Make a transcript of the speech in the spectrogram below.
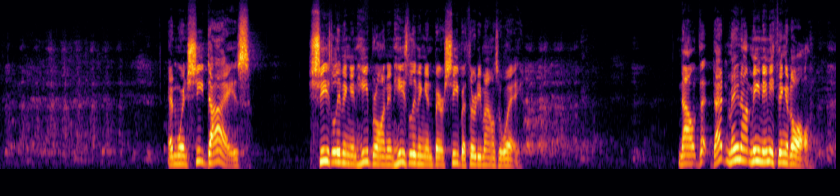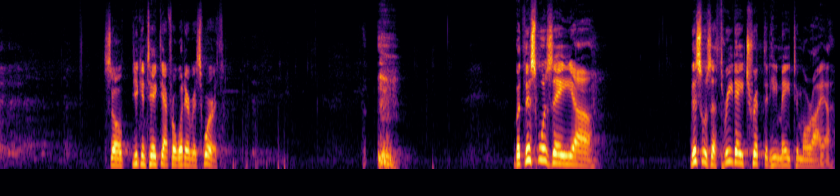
and when she dies, she's living in Hebron and he's living in Beersheba, 30 miles away. Now, that, that may not mean anything at all. So you can take that for whatever it's worth. but this was a uh, this was a three-day trip that he made to Moriah,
